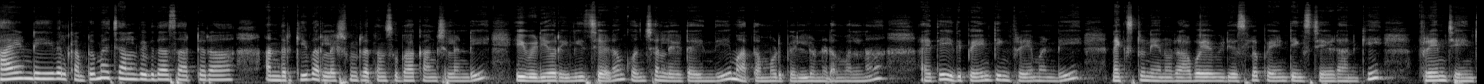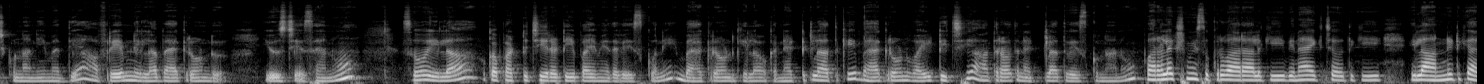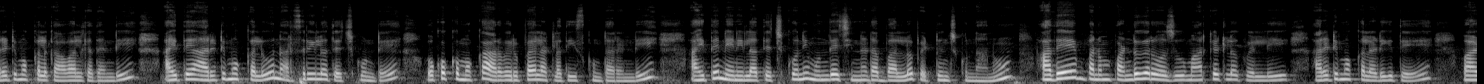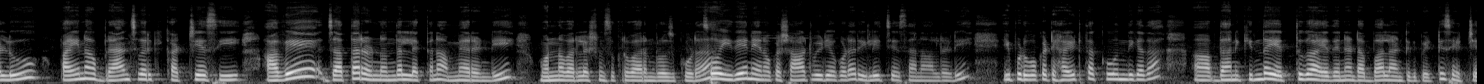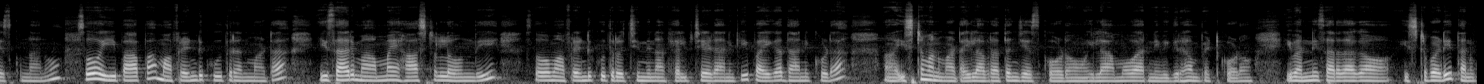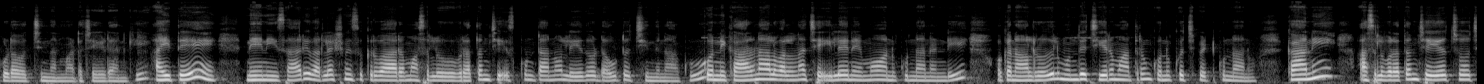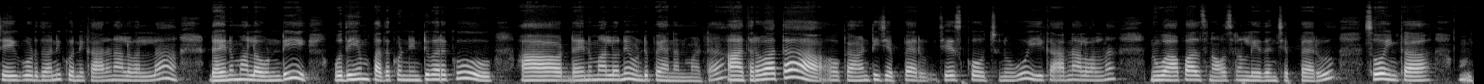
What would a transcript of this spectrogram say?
Hi అండి welcome to my channel వివిధ సార్టరా. అందరికీ వరలక్ష్మి వ్రతం శుభాకాంక్షలు అండి ఈ వీడియో రిలీజ్ చేయడం కొంచెం లేట్ అయింది మా తమ్ముడు పెళ్ళి ఉండడం వలన. అయితే ఇది పెయింటింగ్ ఫ్రేమ్ అండి. నెక్స్ట్ నేను రాబోయే వీడియోస్లో పెయింటింగ్స్ చేయడానికి ఫ్రేమ్ చేయించుకున్నాను ఈ మధ్య. ఆ ఫ్రేమ్ని ఇలా బ్యాక్గ్రౌండ్ యూజ్ చేశాను. సో ఇలా ఒక పట్టు చీర టీపాయ్ మీద వేసుకొని బ్యాక్గ్రౌండ్కి ఇలా ఒక నెట్ క్లాత్కి బ్యాక్గ్రౌండ్ వైట్ ఇచ్చి ఆ తర్వాత నెట్ క్లాత్ వేసుకున్నాను. వరలక్ష్మి శుక్రవారాలకి వినాయక చవితికి ఇలా అన్నిటికీ అరటి మొక్కలు కావాలి కదండి. అయితే అరటి మొక్కలు నర్సరీలో తెచ్చుకుంటే ఒక్కొక్క మొక్క అరవై రూపాయలు అట్లా తీసుకుంటారండి. అయితే నేను ఇలా తెచ్చుకొని ముందే చిన్న డబ్బాల్లో పెట్టుంచుకున్నాను. అదే మనం పండుగ రోజు మార్కెట్లోకి వెళ్ళి అరటి మొక్కలు అడిగితే వాళ్ళు పైన బ్రాంచ్ వరకు కట్ చేసి అవే జత రెండు వందల లెక్కన అమ్మారండి. మొన్న వరలక్ష్మి శుక్రవారం రోజు కూడా. సో ఇదే నేను ఒక షార్ట్ వీడియో కూడా రిలీజ్ చేశాను ఆల్రెడీ. ఇప్పుడు ఒకటి హైట్ తక్కువ ఉంది కదా దాని కింద ఎత్తుగా ఏదైనా డబ్బా లాంటిది పెట్టి సెట్ చేసుకున్నాను. సో ఈ పాప మా ఫ్రెండ్ కూతురు అనమాట ఈసారి మా అమ్మాయి హాస్టల్లో ఉంది. సో మా ఫ్రెండ్ కూతురు వచ్చింది నాకు హెల్ప్ చేయడానికి. పైగా దానికి కూడా ఇష్టం అనమాట ఇలా వ్రతం చేసుకోవడం ఇలా అమ్మవారిని విగ్రహం పెట్టుకోవడం ఇవన్నీ సరదాగా ఇష్టపడి తను కూడా వచ్చిందనమాట చేయడానికి. అయితే నేను ఈసారి వరలక్ష్మి శుక్రవారం అసలు వ్రతం చేసుకుంటానో లేదో డౌట్ వచ్చింది నాకు. కొన్ని కారణాల వలన చేయలేనేమో అనుకున్నానండి. ఒక నాలుగు రోజుల ముందే చీర మాత్రం కొనుక్కొచ్చి పెట్టుకున్నాను. కానీ అసలు వ్రతం చేయొచ్చో చేయకూడదు అని కొన్ని కారణాల వల్ల డైనమాలో ఉండి ఉదయం పదకొండింటి వరకు ఆ డైనమాలోనే ఉండిపోయాను అనమాట ఆ తర్వాత ఒక ఆంటీ చెప్పారు చేసుకోవచ్చు నువ్వు. ఈ కారణాల వలన నువ్వు ఆపాల్సిన అవసరం లేదని చెప్పారు. సో ఇంకా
